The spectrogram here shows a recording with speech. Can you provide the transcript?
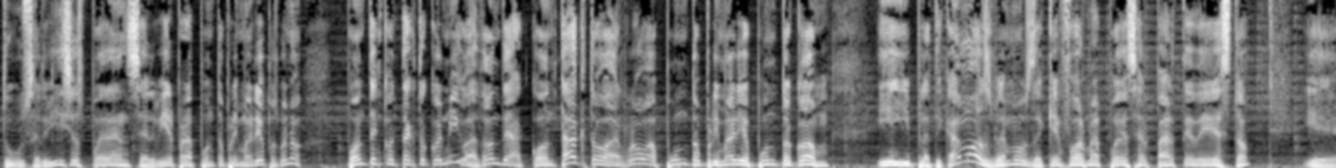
tus servicios puedan servir para punto primario, pues bueno, ponte en contacto conmigo. ¿A dónde? A contacto arroba punto primario punto com y platicamos, vemos de qué forma puede ser parte de esto. Y,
